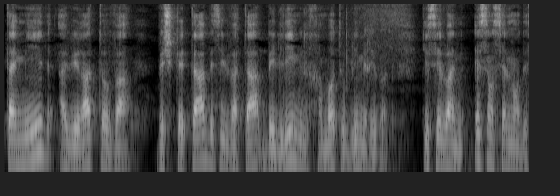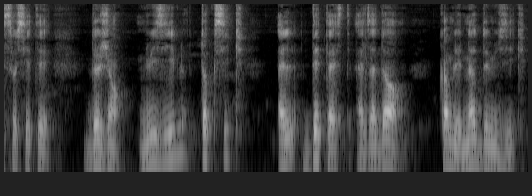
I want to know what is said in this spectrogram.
tamid avira tova Qui s'éloignent essentiellement des sociétés de gens nuisibles, toxiques. Elles détestent, elles adorent, comme les notes de musique,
